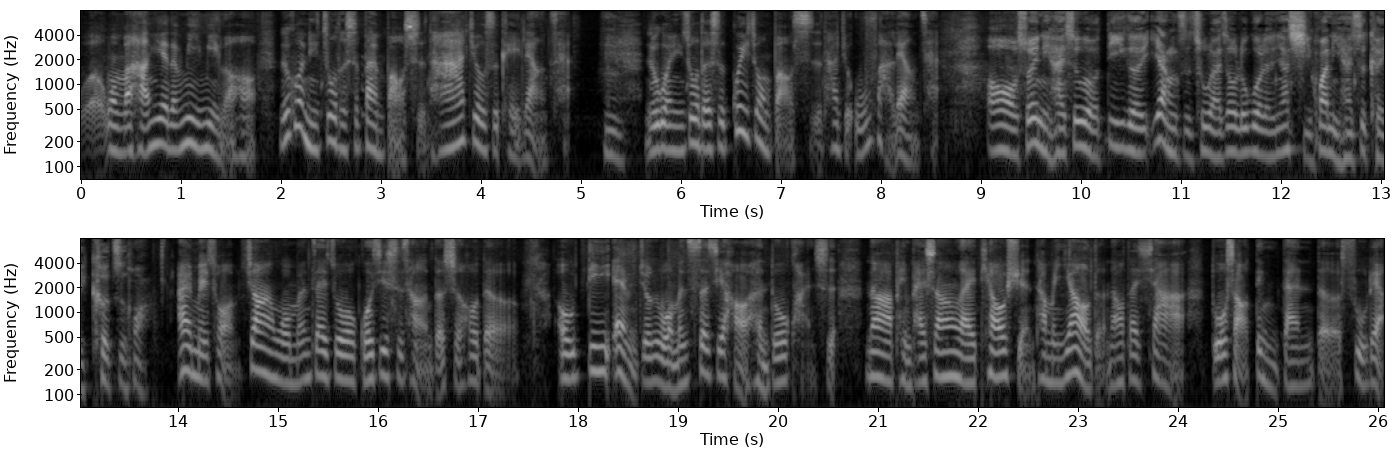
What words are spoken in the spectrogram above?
我我们行业的秘密了哈，如果你做的是半宝石，它就是可以量产。嗯，如果你做的是贵重宝石，它就无法量产。哦，所以你还是会有第一个样子出来之后，如果人家喜欢你，还是可以刻字化。哎，没错，像我们在做国际市场的时候的 ODM，就是我们设计好很多款式，那品牌商来挑选他们要的，然后再下多少订单的数量，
